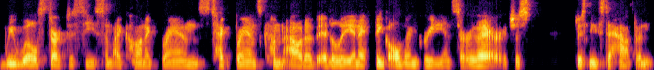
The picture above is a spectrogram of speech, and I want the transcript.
we will start to see some iconic brands tech brands come out of italy and i think all the ingredients are there. It just just needs to happen.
